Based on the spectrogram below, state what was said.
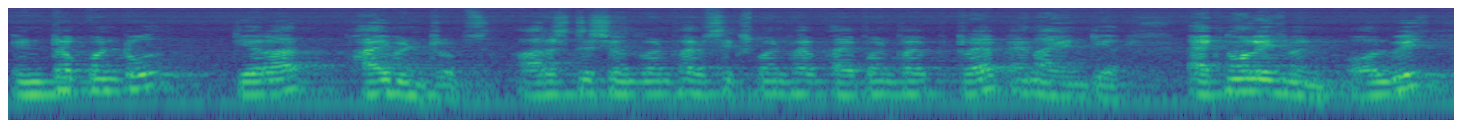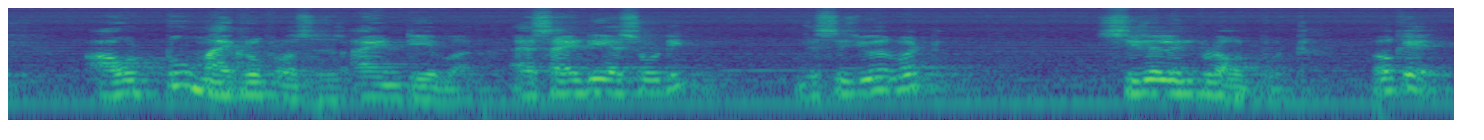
Interrupt control there are five interrupts. Rst 7.5 6.5 5.5 trap and intr acknowledgement always out to microprocessor inta bar. Sid sod this is your what? Serial input output. Okay.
